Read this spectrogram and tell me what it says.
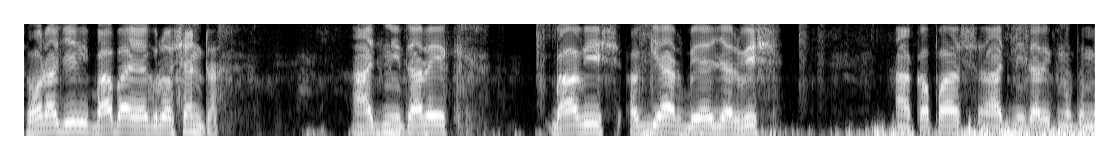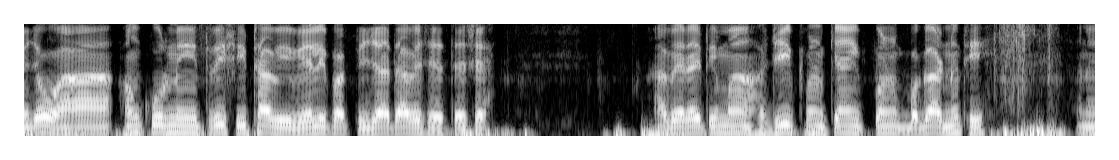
ધોરાજી બાબા એગ્રો સેન્ટર આજની તારીખ બાવીસ અગિયાર બે હજાર વીસ. આ કપાસ આજની તારીખનું તમે જુઓ આ અંકુરની ત્રીસ ઇઠાવી વહેલી પાકતી જાત આવે છે, તે છે. આ વેરાયટીમાં હજી પણ ક્યાંય પણ બગાડ નથી અને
